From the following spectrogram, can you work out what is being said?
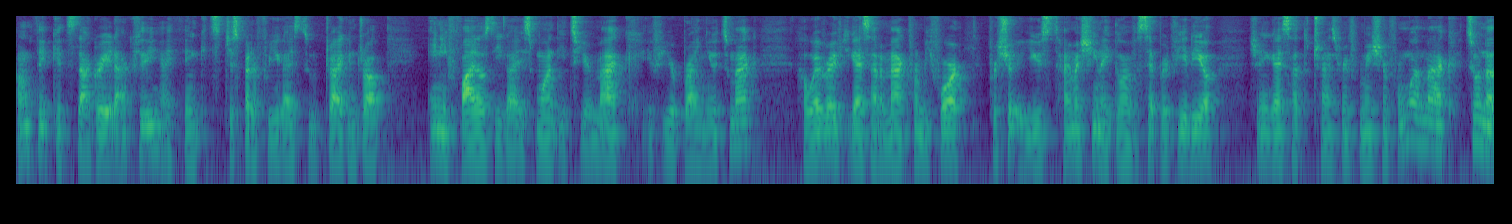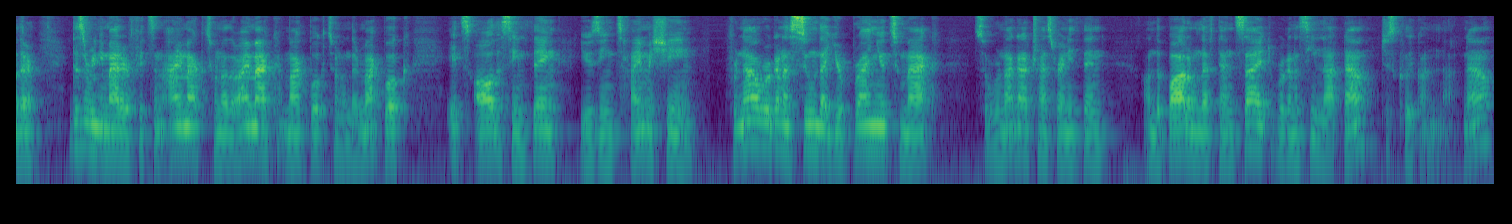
I don't think it's that great actually. I think it's just better for you guys to drag and drop any files that you guys want into your Mac if you're brand new to Mac. However, if you guys had a Mac from before, for sure use Time Machine. I do have a separate video showing you guys how to transfer information from one Mac to another. It doesn't really matter if it's an iMac to another iMac, MacBook to another MacBook. It's all the same thing using Time Machine. For now, we're gonna assume that you're brand new to Mac, so we're not gonna transfer anything. On the bottom left hand side, we're gonna see Not Now. Just click on Not Now.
